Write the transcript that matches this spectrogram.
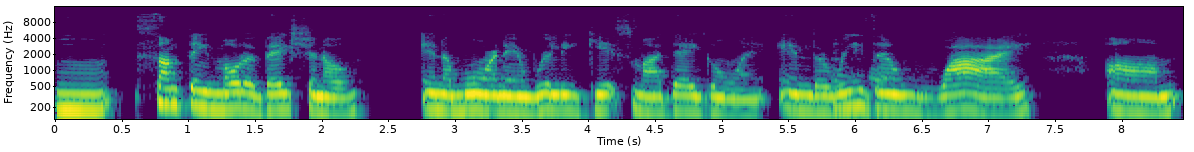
mm, something motivational in the morning really gets my day going. And the Mm-hmm. reason why um,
